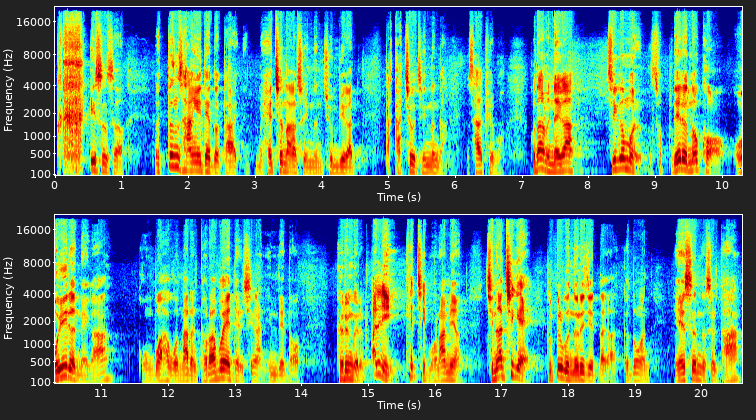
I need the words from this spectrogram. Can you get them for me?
탁 있어서 어떤 상황이 돼도 다뭐 헤쳐나갈 수 있는 준비가 딱 갖춰졌는가 살펴보. 그 다음에 내가 지금은 소- 내려놓고 오히려 내가 공부하고 나를 돌아봐야 될 시간인데도 그런 거를 빨리 캐치 못하면 지나치게 붙들고 늘어졌다가 그동안 애쓴 것을 다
